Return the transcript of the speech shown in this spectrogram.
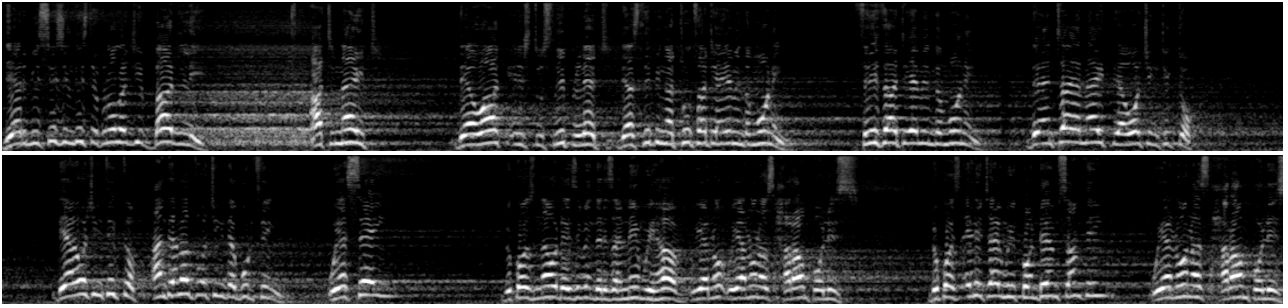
They are misusing this technology badly. At night, their work is to sleep late. They are sleeping at 2.30 a.m. in the morning, 3.30 a.m. in the morning. The entire night they are watching TikTok. They are watching TikTok and they are not watching the good thing. We are saying, because nowadays even there is a name we have, we are, not, we are known as haram police. Because anytime we condemn something, we are known as haram police.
